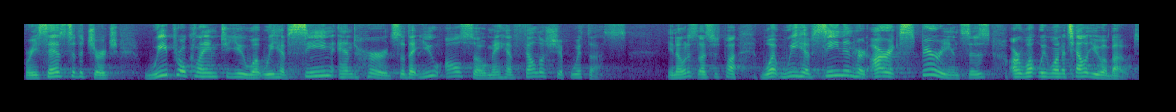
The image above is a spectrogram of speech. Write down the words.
where he says to the church, "We proclaim to you what we have seen and heard, so that you also may have fellowship with us." You notice, let's just pause. What we have seen and heard, our experiences are what we want to tell you about.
